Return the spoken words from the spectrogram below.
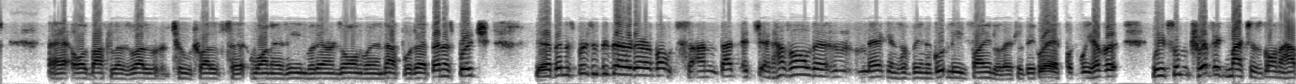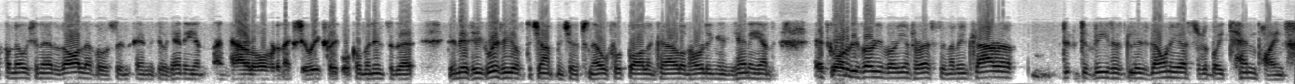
uh, all battle as well, 2 12 to 1 18, with Erin's Own winning that. But uh, Bennett's Bridge yeah, Bennett's Bridge will be there thereabouts, and that it, it, has all the makings of being a good league final. It'll be great, but we have a we have some terrific matches going to happen now, Sinead, at all levels in, in Kilkenny and, and Carlow over the next few weeks. Like we're coming into the, the nitty gritty of the championships now, football and Carlow and hurling in Kilkenny, and it's going to be very very interesting. I mean, Clara d- defeated Lisdowney yesterday by ten points,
